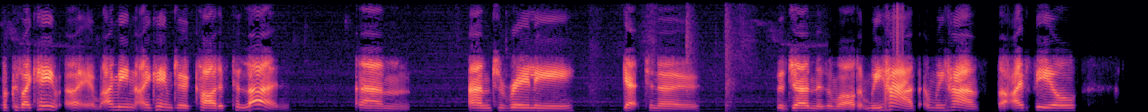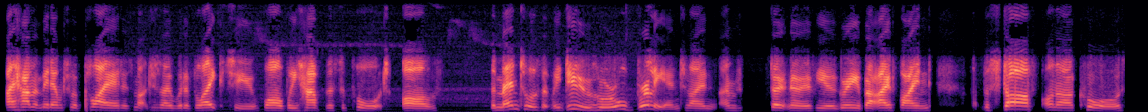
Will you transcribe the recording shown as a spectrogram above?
because I came. I, mean, I came to Cardiff to learn. Um, and to really get to know the journalism world. And we have, and we have, but I feel I haven't been able to apply it as much as I would have liked to while we have the support of the mentors that we do who are all brilliant. And I, I don't know if you agree, but I find the staff on our course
